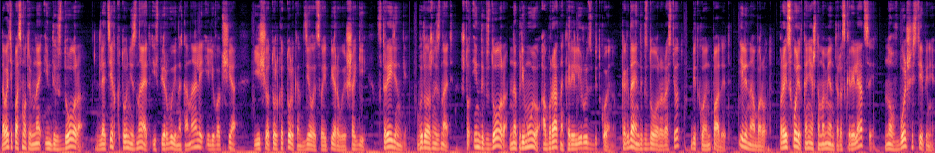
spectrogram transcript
Давайте посмотрим на индекс доллара. Для тех, кто не знает и впервые на канале или вообще еще только-только делает свои первые шаги в трейдинге, вы должны знать, что индекс доллара напрямую обратно коррелирует с биткоином. Когда индекс доллара растет, биткоин падает. Или наоборот. Происходят, конечно, моменты раскорреляции, но в большей степени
